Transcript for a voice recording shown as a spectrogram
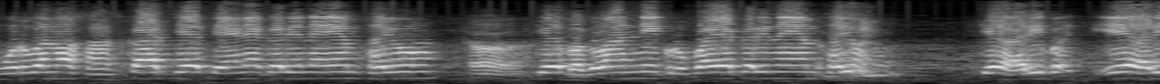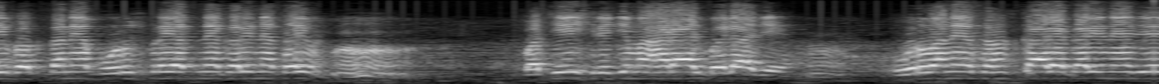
પૂર્વનો સંસ્કાર છે તેને કરીને એમ થયું કે ભગવાનની કૃપા કરીને એમ થયું કે એ હરિભક્ત ને પુરુષ પ્રયત્ન કરીને થયું. પછી શ્રીજી મહારાજ બોલ્યા છે પૂર્વને સંસ્કારે કરીને જે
